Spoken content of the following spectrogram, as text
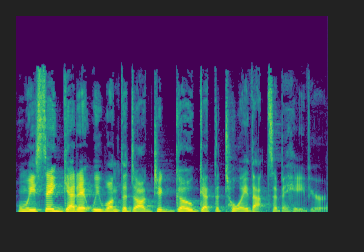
When we say get it, we want the dog to go get the toy. That's a behavior.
